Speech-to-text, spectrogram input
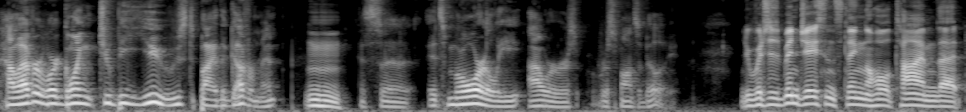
However, we're going to be used by the government. Mm-hmm. It's uh, it's morally our responsibility. Which has been Jacen's thing the whole time that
